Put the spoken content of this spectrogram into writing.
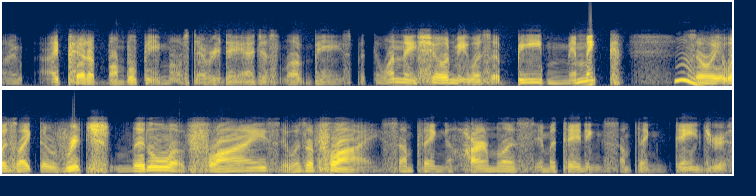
I, I pet a bumblebee most every day. I just love bees. But the one they showed me was a bee mimic. Hmm. So it was like the rich little of flies. It was a fly, something harmless imitating something dangerous.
